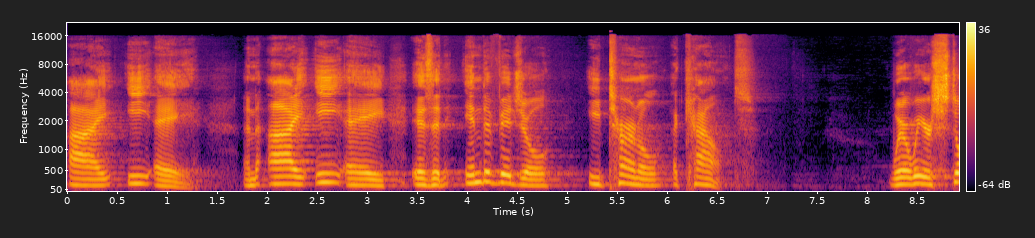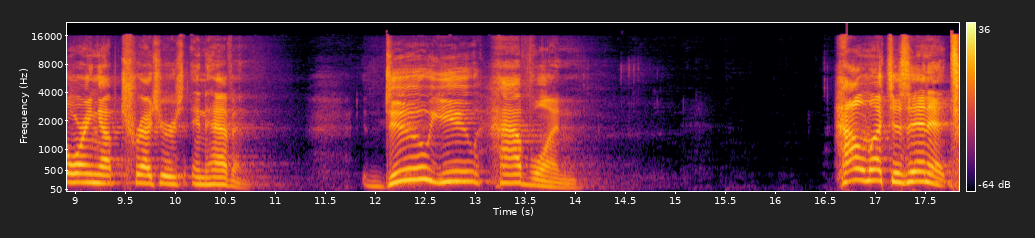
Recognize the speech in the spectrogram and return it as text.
IEA. An IEA is an individual eternal account where we are storing up treasures in heaven. Do you have one? How much is in it?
